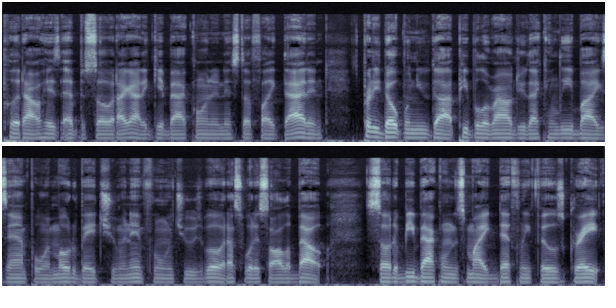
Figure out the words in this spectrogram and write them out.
put out his episode, I got to get back on it and stuff like that. And it's pretty dope when you got people around you that can lead by example and motivate you and influence you as well. That's what it's all about. So to be back on this mic definitely feels great.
